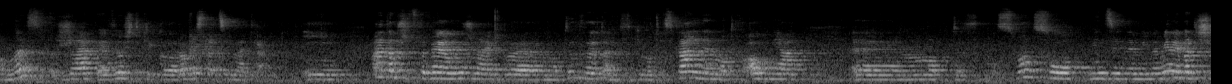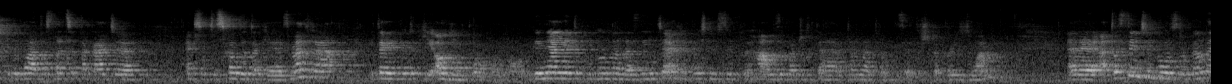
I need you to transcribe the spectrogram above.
pomysł, że pojawiły się takie kolorowe stacje metra. I one tam przedstawiają różne jakby motywy, tam jest taki motyw skalny, motyw ognia, motyw kosmosu między innymi. No mnie najbardziej się podobała ta stacja taka, gdzie jak są te schody takie z metra i tak jakby taki ogień płonął. Genialnie to wygląda na zdjęciach i właśnie sobie pojechałam zobaczyć te, te metro, też to pojeździłam. E, A to zdjęcie było zrobione,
